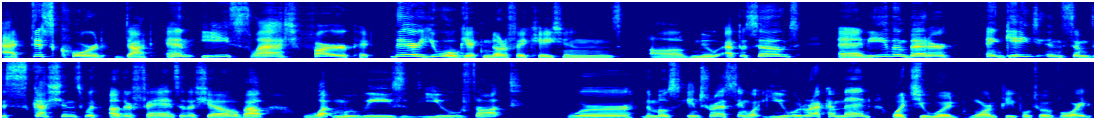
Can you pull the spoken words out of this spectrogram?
at discord.me slash firepit. There you will get notifications of new episodes and even better, engage in some discussions with other fans of the show about what movies you thought were the most interesting, what you would recommend, what you would warn people to avoid.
